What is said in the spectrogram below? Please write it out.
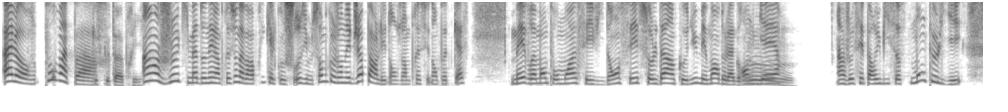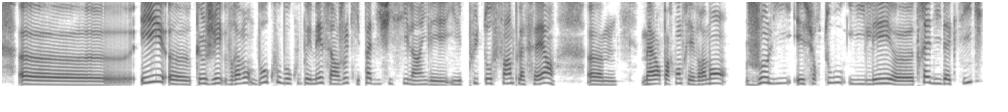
Alors, pour ma part, Qu'est-ce que t'as appris? un jeu qui m'a donné l'impression d'avoir appris quelque chose. Il me semble que j'en ai déjà parlé dans un précédent podcast, mais vraiment pour moi c'est évident. C'est Soldat inconnu, mémoire de la Grande Mmh. Guerre, un jeu fait par Ubisoft Montpellier euh, et euh, que j'ai vraiment beaucoup beaucoup aimé. C'est un jeu qui est pas difficile, hein. il est il est plutôt simple à faire, Euh, mais alors par contre il est vraiment joli et surtout il est très didactique.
